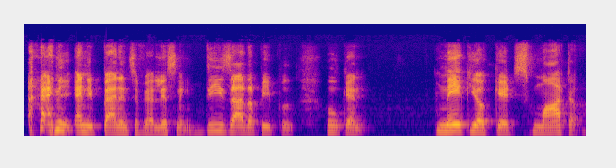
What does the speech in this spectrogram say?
any any parents, if you're listening, these are the people who can make your kids smarter,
